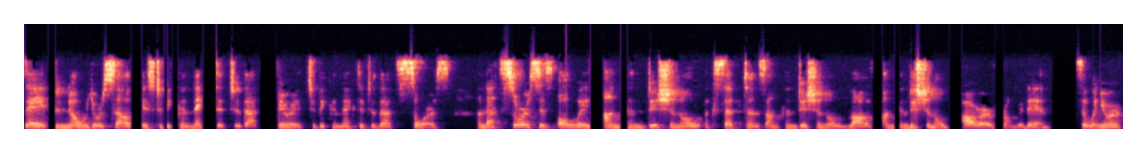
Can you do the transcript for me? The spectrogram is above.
say to know yourself is to be connected to that spirit, to be connected to that source. And that source is always unconditional acceptance, unconditional love, unconditional power from within. So when you're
